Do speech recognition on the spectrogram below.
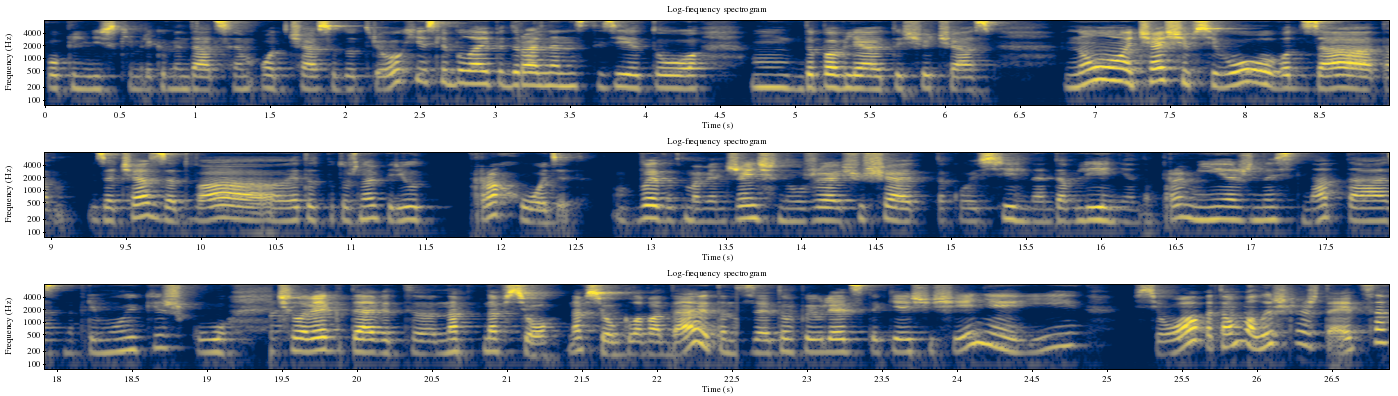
по клиническим рекомендациям от часа до трех. Если была эпидуральная анестезия, то добавляют еще час. Но чаще всего вот за, там, за час, за два этот потужной период проходит. В этот момент женщина уже ощущает такое сильное давление на промежность, на таз, на прямую кишку. Человек давит э, на, на все, на все голова давит, из-за этого появляются такие ощущения, и все, а потом малыш рождается.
